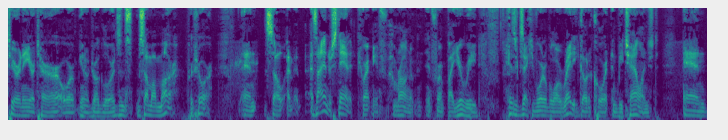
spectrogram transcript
tyranny or terror or you know drug lords, and some of them are for sure. And so, as I understand it, correct me if I'm wrong, if, by your read, his executive order will already go to court and be challenged and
